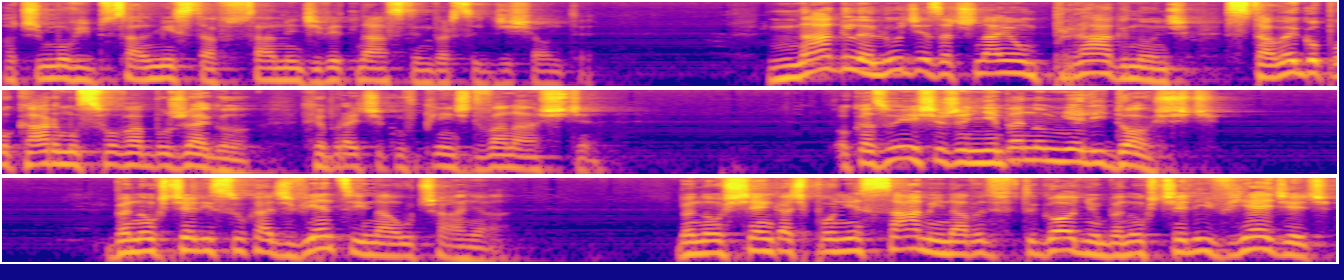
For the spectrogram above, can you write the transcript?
o czym mówi psalmista w psalmie 19, werset 10. Nagle ludzie zaczynają pragnąć stałego pokarmu Słowa Bożego, Hebrajczyków 5:12. Okazuje się, że nie będą mieli dość. Będą chcieli słuchać więcej nauczania. Będą sięgać po nie sami, nawet w tygodniu. Będą chcieli wiedzieć,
